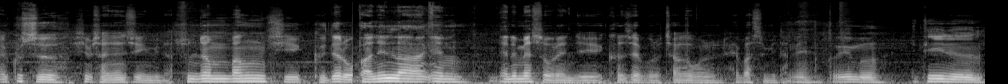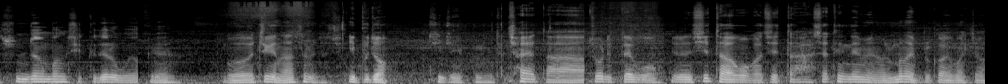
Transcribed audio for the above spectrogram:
에쿠스 14년식입니다. 순정 방식 그대로 바닐라 앤 에르메스 오렌지 컨셉으로 작업을 해봤습니다. 네, 거의 뭐 디테일은 순정 방식 그대로고요. 예, 멋지게 나왔습니다. 이쁘죠? 진짜 이쁩니다. 차에 딱 조립되고 이런 시트하고 같이 딱 세팅되면 얼마나 이쁠까요, 맞죠?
